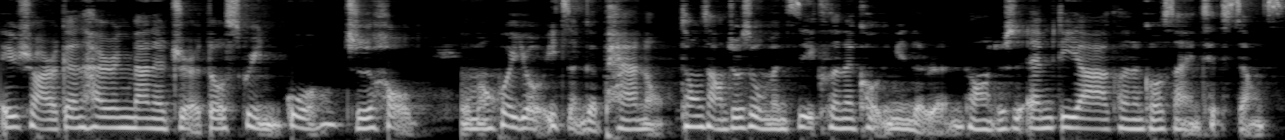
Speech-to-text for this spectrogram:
HR 跟 hiring manager 都 screen 过之后，我们会有一整个 panel，通常就是我们自己 clinical 里面的人，通常就是 MD 啊，clinical scientist 这样子。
